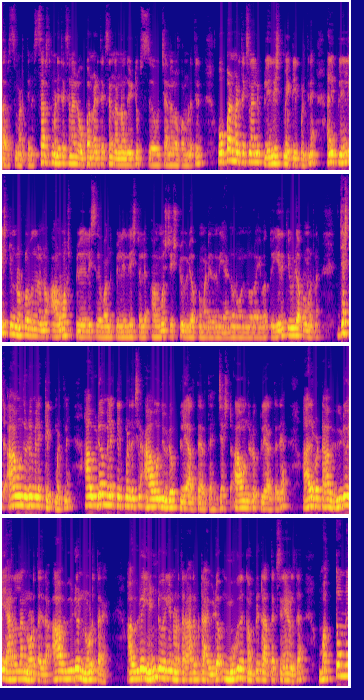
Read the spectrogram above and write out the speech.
ಸರ್ಚ್ ಮಾಡ್ತೀನಿ. ಸರ್ಚ್ ಮಾಡಿದ ತಕ್ಷಣ ಅಲ್ಲಿ ಓಪನ್ ಮಾಡಿದ ತಕ್ಷಣ ನನ್ನೊಂದು ಯೂಟ್ಯೂಬ್ ಚಾನಲ್ ಓಪನ್ ಮಾಡ್ತೀನಿ. ಓಪನ್ ಮಾಡಿದ ತಕ್ಷಣ ಅಲ್ಲಿ ಪ್ಲೇ ಲಿಸ್ಟ್ ಮೇಲೆ ಕ್ಲಿಕ್ ಮಾಡ್ತೀನಿ. ಅಲ್ಲಿ ಪ್ಲೇ ಲಿಸ್ಟ್ ನೀವು ನೋಡ್ಕೊಳ್ಬೋದು ನಾನು ಆಲ್ಮೋಸ್ಟ್ ಪ್ಲೇ ಲಿಸ್ಟ್ ಇದೆ. ಒಂದು ಪ್ಲೇ ಲಿಸ್ಟಲ್ಲಿ ಆಲ್ಮೋಸ್ಟ್ ಎಷ್ಟು ವೀಡಿಯೋ ಅಪ್ಲೋಡ್ ಮಾಡಿದ್ದೀನಿ ಎರಡುನೂರು ನೂರ ಐವತ್ತು ಈ ರೀತಿ ವೀಡಿಯೋ ಅಪ್ಲೋಡ್ ಮಾಡ್ತೀನಿ. ಜಸ್ಟ್ ಆ ಒಂದು ವಿಡಿಯೋ ಮೇಲೆ ಕ್ಲಿಕ್ ಮಾಡ್ತೀನಿ. ಆ ವಿಡಿಯೋ ಮೇಲೆ ಕ್ಲಿಕ್ ಮಾಡಿದ ತಕ್ಷಣ ಆ ಒಂದು ವಿಡಿಯೋ ಪ್ಲೇ ಆಗ್ತಾ ಇರುತ್ತೆ. ಜಸ್ಟ್ ಆ ಒಂದು ವಿಡಿಯೋ ಪ್ಲೇ ಆಗ್ತಾ ಇದೆ. ಆದ್ರೆ ಬಟ್ ಆ ವಿಡಿಯೋ ಯಾರೆಲ್ಲ ನೋಡ್ತಾ ಇದ್ದಾರೆ ಆ ವಿಡಿಯೋ ನೋಡ್ತಾರೆ. ಆ ವಿಡಿಯೋ ಎಂಡ್ವರೆಗೆ ನೋಡ್ತಾರೆ. ಆದ್ರೆ ಬಿಟ್ಟು ಆ ವಿಡಿಯೋ ಮುಗಿದ ಕಂಪ್ಲೀಟ್ ಆದ ತಕ್ಷಣ ಏನು ಹೇಳ್ತಾ ಮತ್ತೊಂದು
